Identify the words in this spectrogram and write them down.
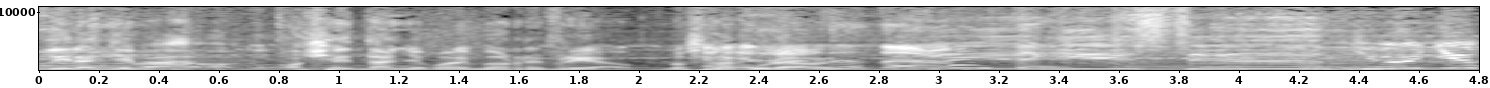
Dylan lleva 80 años con el mismo resfriado. No se la ha curado, ¿eh? Totalmente. Yuyu,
